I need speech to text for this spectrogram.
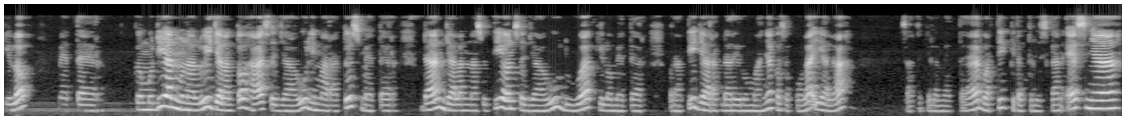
km meter. Kemudian melalui Jalan Toha sejauh 500 meter dan Jalan Nasution sejauh 2 km. Berarti jarak dari rumahnya ke sekolah ialah 1 km. Berarti kita tuliskan S-nya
